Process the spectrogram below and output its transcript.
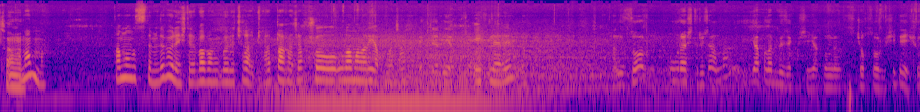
Tamam. Tamam mı? Damlama sistemi de böyle işte. Baban böyle çıkarıp çıkarıp takacak. Şu ulamaları yapılacak. Eklerini yapacağım. Ekleri. Hani zor, uğraştırıcı ama yapılabilecek bir şey. Yapılması çok zor bir şey değil. Şu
